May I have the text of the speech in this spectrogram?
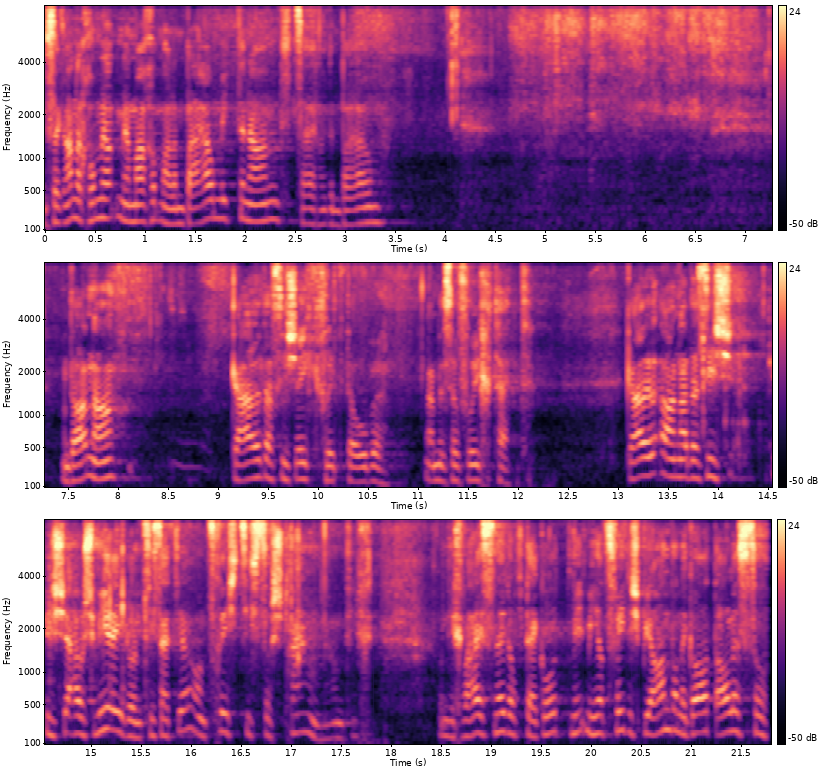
Und ich sage, Anna, komm, wir machen mal einen Baum miteinander, zeichnen den Baum. Und Anna, gell, das ist eklig da oben, wenn man so Früchte hat. Gell, Anna, das ist, ist auch schwierig. Und sie sagt, ja, und das Christ ist so streng. Und ich, und ich weiß nicht, ob der Gott mit mir zufrieden ist. Bei anderen geht alles so,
